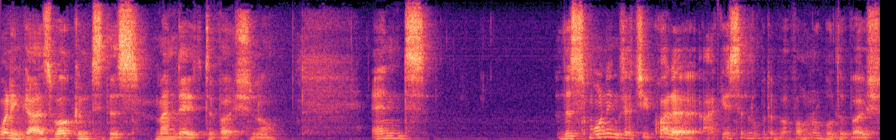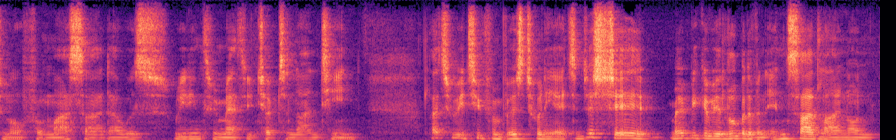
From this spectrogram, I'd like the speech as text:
Morning, guys. Welcome to this Monday devotional. And this morning's actually quite a, I guess, a little bit of a vulnerable devotional from my side. I was reading through Matthew chapter 19. I'd like to read to you from verse 28 and just share, maybe give you a little bit of an inside line on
